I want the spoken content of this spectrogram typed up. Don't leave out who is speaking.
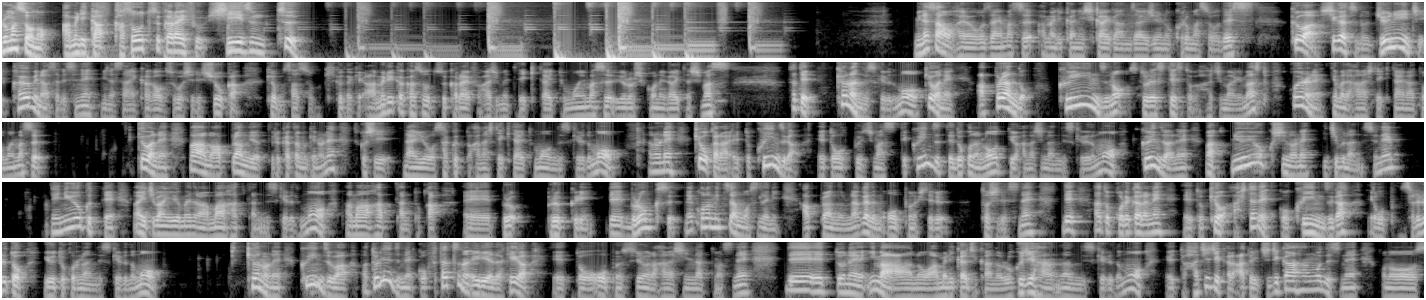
Speaker 1: クロマスオのアメリカ仮想通貨ライフシーズン2。皆さんおはようございます。アメリカ西海岸在住のクロマスオです。今日は4月の12日火曜日の朝ですね。皆さんいかがお過ごしでしょうか？今日も早速聞くだけアメリカ仮想通貨ライフ始めていきたいと思います。よろしくお願いいたします。さて、今日なんですけれども、今日はね、 Upland、クイーンズのストレステストが始まりますと、こういうようなね、テーマで話していきたいなと思います。今日はね、まあ、あの、 Upland やってる方向けのね、少し内容をサクッと話していきたいと思うんですけれども、あのね、今日から、えっと、クイーンズが、えっと、オープンします。で、クイーンズってどこなのっていう話なんですけれども、クイーンズはね、まあ、ニューヨーク市のね、一部なんですよね。で、ニューヨークって、まあ、一番有名なのはマンハッタンですけれども、まあ、マンハッタンとか、えーブロブルックリン、で、ブロンクス、ね、この3つはもうすでに Upland の中でもオープンしてる都市ですね。で、あとこれからね、えっ、と、今日、明日でこうクイーンズがオープンされるというところなんですけれども、今日のね、クイーンズは、まあとりあえずね、こう2つのエリアだけが、えっと、オープンするような話になってますね。で、えっとね、今、あの、アメリカ時間の6時半なんですけれども、えっと、8時からあと1時間半後ですね、この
